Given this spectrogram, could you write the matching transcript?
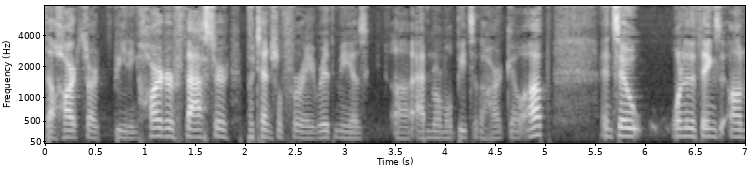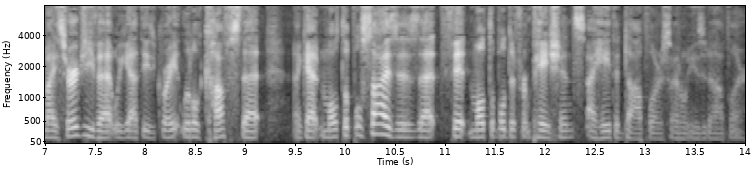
the heart starts beating harder, faster, potential for arrhythmias, uh, abnormal beats of the heart go up. And so one of the things on my SurgiVet, we got these great little cuffs that I got multiple sizes that fit multiple different patients. I hate the Doppler, so I don't use a Doppler.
